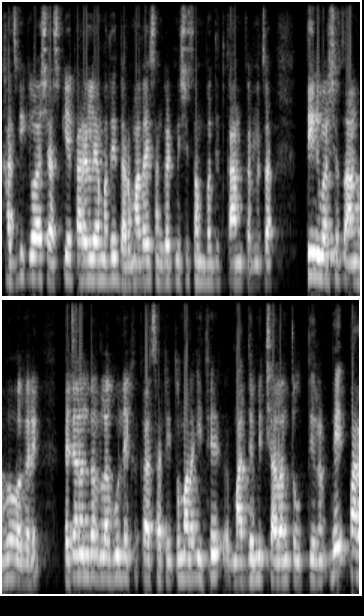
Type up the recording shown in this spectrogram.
खाजगी किंवा शासकीय कार्यालयामध्ये धर्मादाय संघटनेशी संबंधित काम करण्याचा तीन वर्षाचा अनुभव वगैरे. त्याच्यानंतर लघु लेखकासाठी तुम्हाला इथे माध्यमिक शालांत उत्तीर्ण हे फार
